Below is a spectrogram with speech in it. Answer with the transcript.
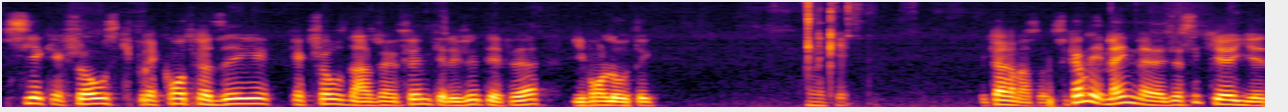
S'il y a quelque chose qui pourrait contredire quelque chose dans un film qui a déjà été fait, ils vont l'ôter. OK. C'est carrément ça. C'est comme les mêmes. Euh, je sais qu'il y a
